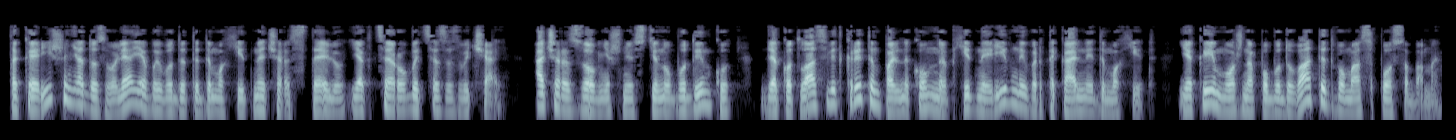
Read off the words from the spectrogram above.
Таке рішення дозволяє виводити димохід не через стелю, як це робиться зазвичай, а через зовнішню стіну будинку. Для котла з відкритим пальником необхідний рівний вертикальний димохід, який можна побудувати двома способами.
